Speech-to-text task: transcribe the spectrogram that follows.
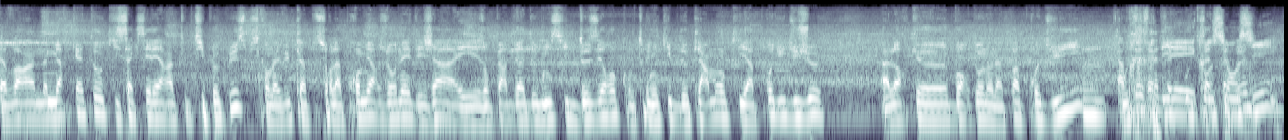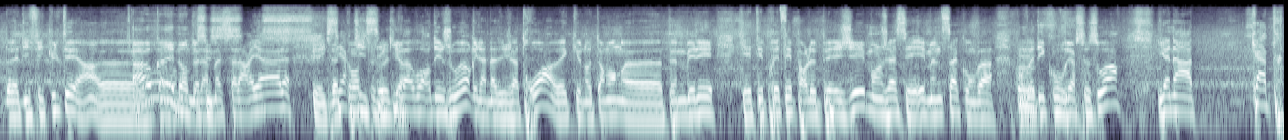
d'avoir un mercato qui s'accélère un tout petit peu plus, puisqu'on a vu que sur la première journée déjà, ils ont perdu à domicile 2-0 contre une équipe de Clermont qui a produit du jeu, alors que Bordeaux n'en a pas produit. Après, Très, Fred, il est conscient aussi de la difficulté. Hein, euh, Ah ouais, non, de la masse salariale. Certes, il sait qu'il va avoir des joueurs. Il en a déjà trois, avec notamment euh, Pembele qui a été prêté par le PSG, Manjas et Emensa qu'on va, qu'on va Mm. découvrir ce soir. Il y en a 4,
